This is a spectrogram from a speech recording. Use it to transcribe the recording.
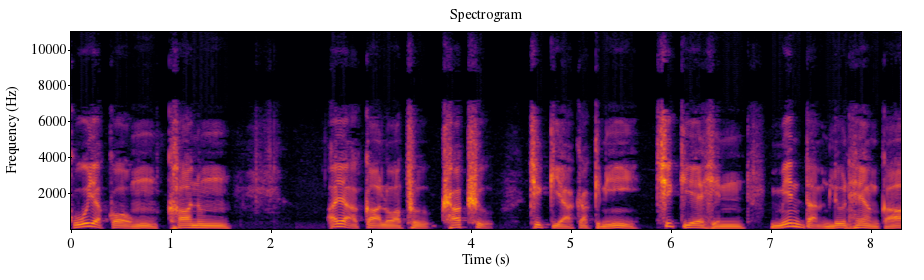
กูอยากกงคานุงอายากาลวพุคาคุทิกยากักนีทิกยาหินมินดำลุนแหงกา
